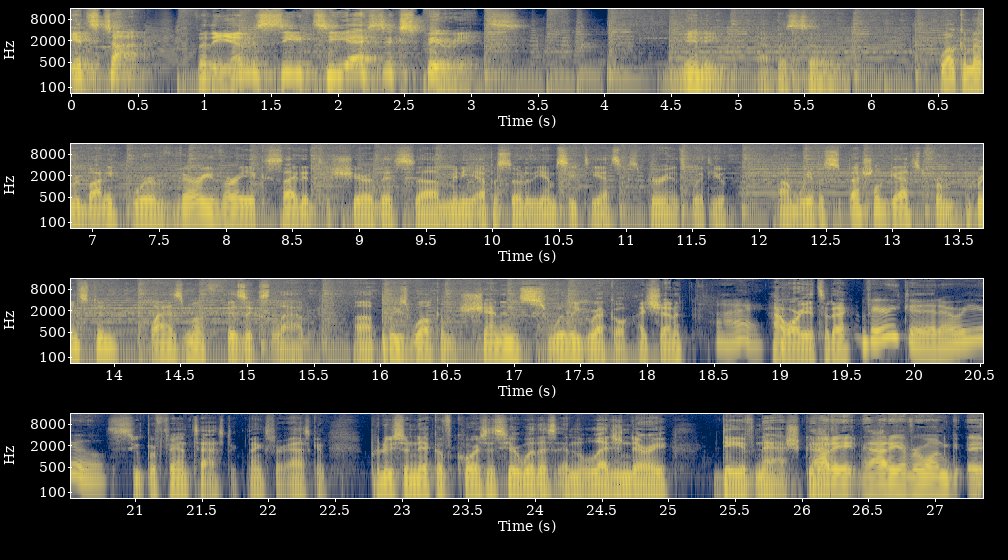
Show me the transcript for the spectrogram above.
It's time for the MCTS Experience mini episode. Welcome, everybody. We're very, very excited to share this uh, mini episode of the MCTS experience with you. Um, we have a special guest from Princeton Plasma Physics Lab. Uh, please welcome Shannon Swilley Greco. Hi, Shannon. Hi. How are you today? Very good. How are you? Super fantastic. Thanks for asking. Producer Nick, of course, is here with us, and the legendary Dave Nash. Good Howdy, afternoon. howdy, everyone. Uh,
